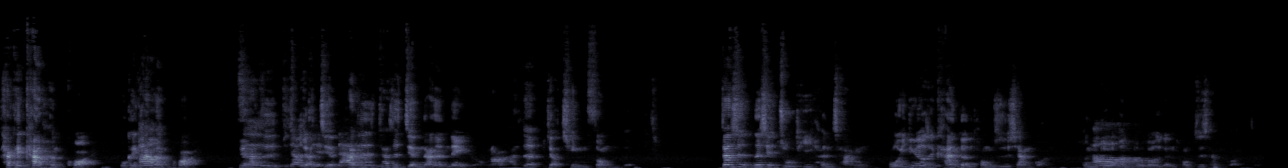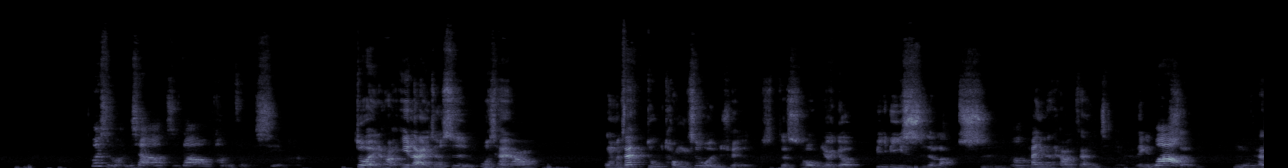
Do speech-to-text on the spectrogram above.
它可以看很快，我可以看很快，啊、因为它是比较简单，它是它是简单的内容，然后它是比较轻松的。但是那些主题很长，我一定都是看跟同志相关，很多很多都是跟同志相关。为什么你想要知道他们怎么写吗？对，然后一来就是我想要，我们在读同志文学的时候，我们有一个比利时的老师，他因为台湾三十几年，他是个女生，嗯，他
